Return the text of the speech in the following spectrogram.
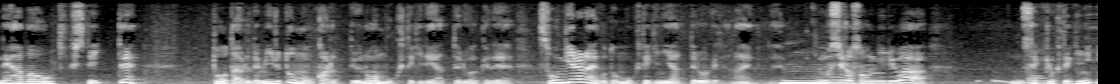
値幅を大きくしていってトータルで見ると儲かるっていうのが目的でやってるわけで損切らないことを目的にやってるわけじゃないのでむしろ損切りは積極的に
